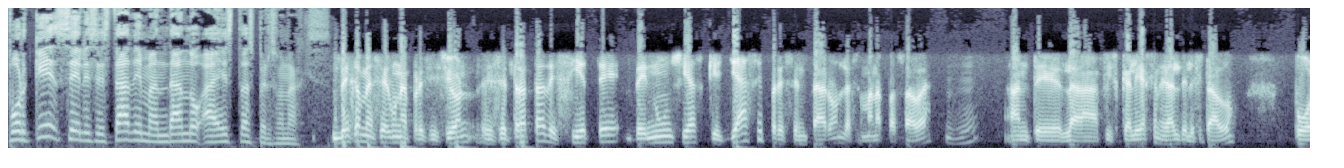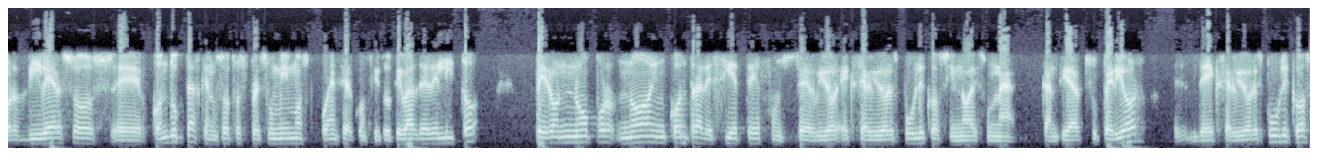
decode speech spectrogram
¿Por qué se les está demandando a estos personajes? Déjame hacer una precisión. Eh, se trata de siete denuncias que ya se presentaron la semana pasada ante la Fiscalía General del Estado por diversos eh, conductas que nosotros presumimos pueden ser constitutivas de delito pero no por no en contra de siete servidor, ex servidores públicos, sino es una cantidad superior de ex servidores públicos.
